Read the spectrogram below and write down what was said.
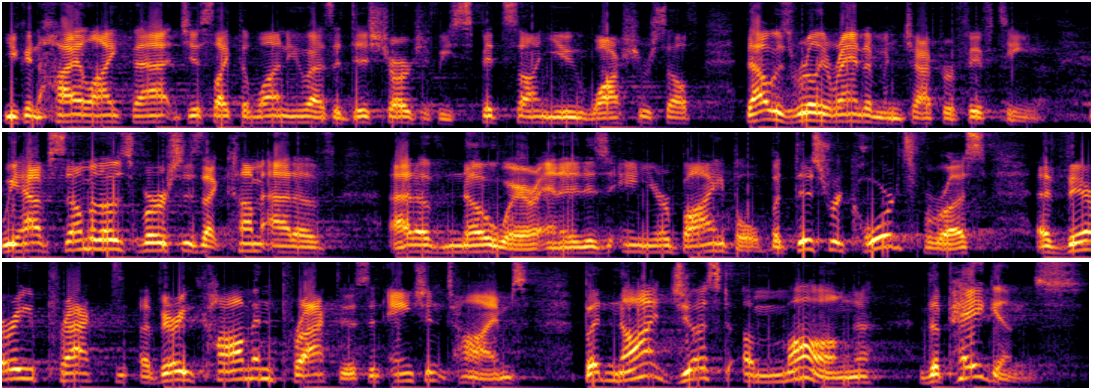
You can highlight that, just like the one who has a discharge if he spits on you, wash yourself. That was really random in chapter 15. We have some of those verses that come out of out of nowhere, and it is in your Bible. But this records for us a very, a very common practice in ancient times, but not just among the pagans,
